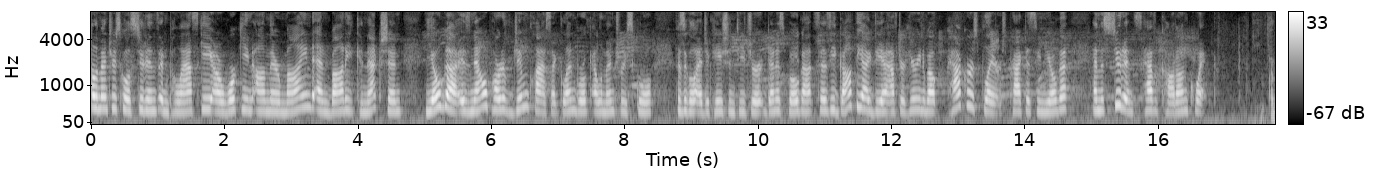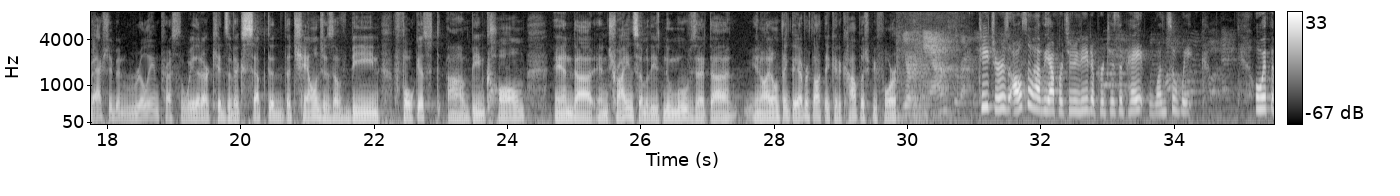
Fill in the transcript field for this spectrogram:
Elementary school students in Pulaski are working on their mind and body connection. Yoga is now a part of gym class at Glenbrook Elementary School. Physical education teacher Dennis Bogat says he got the idea after hearing about Packers players practicing yoga, and the students have caught on quick. I've actually been really impressed the way that our kids have accepted the challenges of being focused, um, being calm, and uh, and trying some of these new moves that uh, you know I don't think they ever thought they could accomplish before. Your hands. Teachers also have the opportunity to participate once a week. Well, with the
